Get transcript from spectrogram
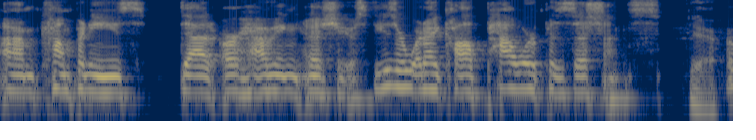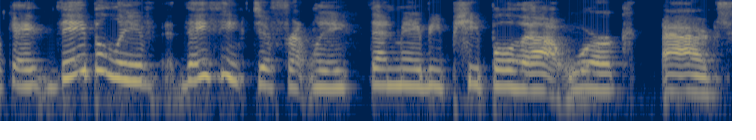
um, companies that are having issues. These are what I call power positions. Yeah. Okay. They believe, they think differently than maybe people that work at,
